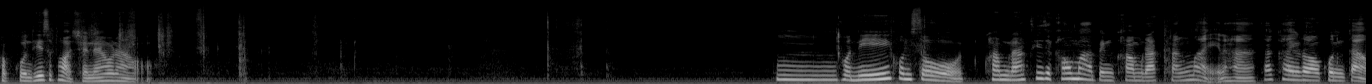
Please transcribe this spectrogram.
ขอบคุณที่สปอร์ตช anel เรา อืมคนนี้คนโสด ความรักที่จะเข้ามาเป็นความรักครั้งใหม่นะคะ ถ้าใครรอคนเก่า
